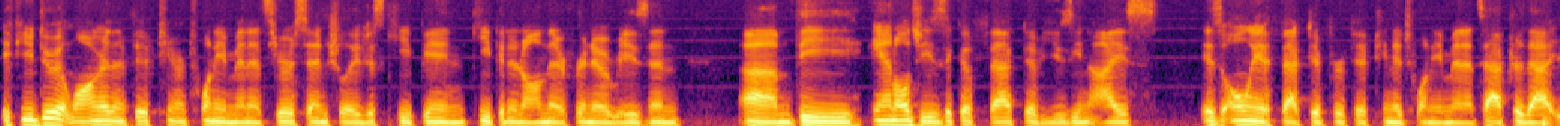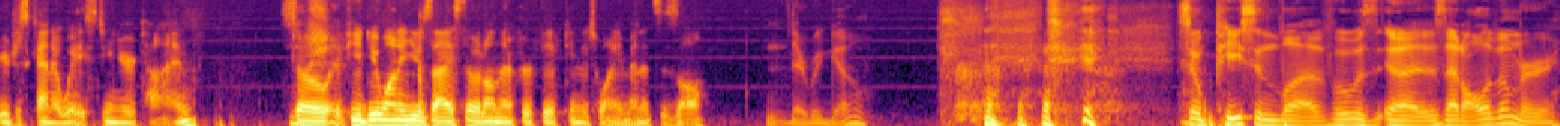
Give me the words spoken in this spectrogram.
if you do it longer than 15 or 20 minutes, you're essentially just keeping keeping it on there for no reason. Um, the analgesic effect of using ice is only effective for 15 to 20 minutes. After that, you're just kind of wasting your time. So if you do want to use ice, throw it on there for 15 to 20 minutes is all. There we go. so peace and love. What was uh, is that all of them or?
